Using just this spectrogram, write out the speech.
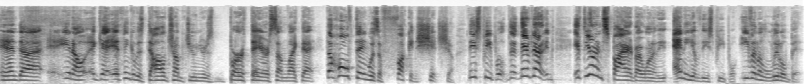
And, uh, you know, again, I think it was Donald Trump Jr.'s birthday or something like that. The whole thing was a fucking shit show. These people, they- they're not, if you're inspired by one of these, any of these people, even a little bit,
